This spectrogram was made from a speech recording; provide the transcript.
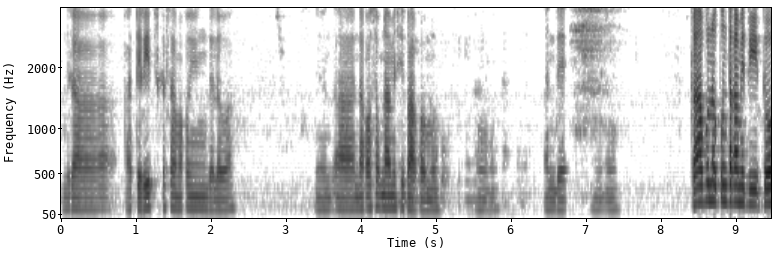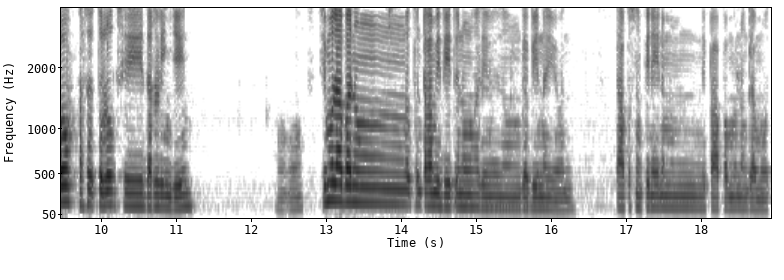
nila Ate Ritz kasama ko yung dalawa. Yun, ah, nakausap namin si papa mo. Oo. Hindi. Oo. Kahapon nagpunta kami dito, kaso tulog si Darling Jane. Oo. Simula ba nung nagpunta kami dito nung halim nung gabi na yon, tapos nung pinainom ni Papa mo ng gamot,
